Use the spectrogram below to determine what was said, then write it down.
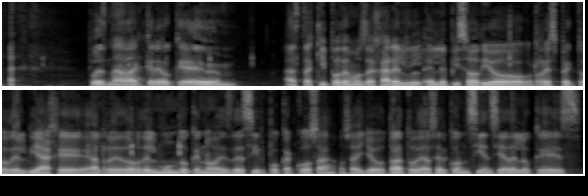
pues nada, creo que um, hasta aquí podemos dejar el, episodio respecto del viaje alrededor del mundo, que no es decir poca cosa. O sea, yo trato de hacer conciencia de lo que es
